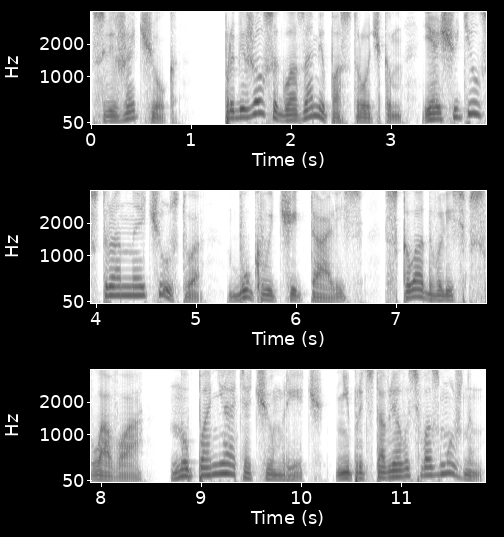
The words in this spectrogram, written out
Свежачок. Пробежался глазами по строчкам и ощутил странное чувство. Буквы читались, складывались в слова, но понять, о чем речь, не представлялось возможным.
